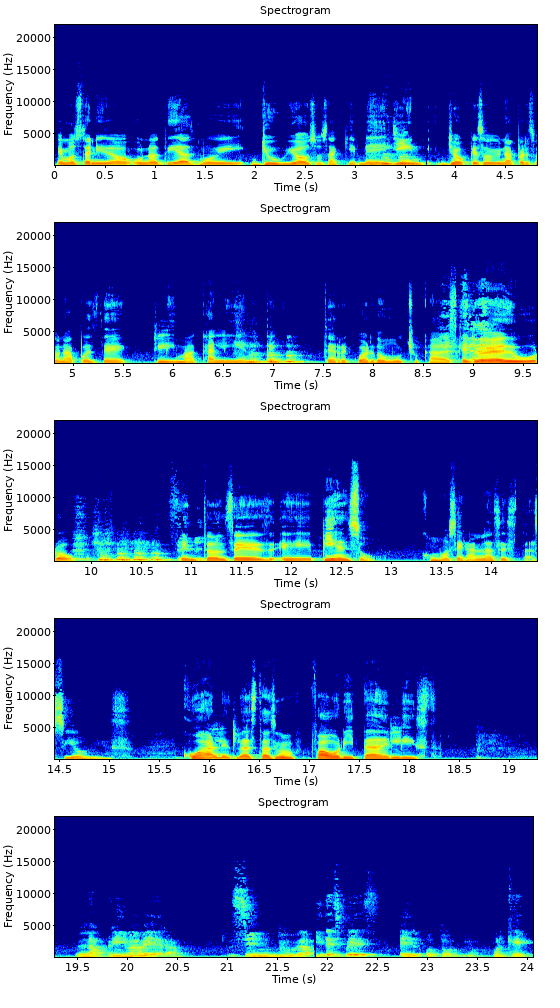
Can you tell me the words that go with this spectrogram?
Hemos tenido unos días muy lluviosos aquí en Medellín. Yo que soy una persona pues de clima caliente, te recuerdo mucho cada vez que llueve duro. Entonces eh, pienso, ¿cómo serán las estaciones? ¿Cuál es la estación favorita de Liz? La primavera. sin duda. Y después el otoño, porque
